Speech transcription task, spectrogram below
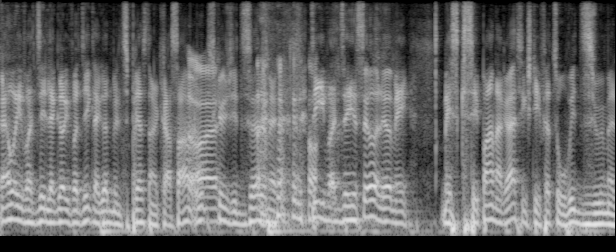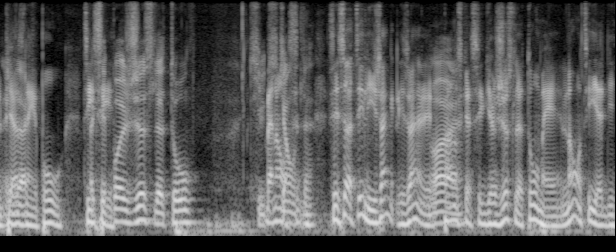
Ah oui, il va dire, le gars, il va dire que le gars de Multipress, c'est un crasseur. Parce que j'ai dit ça. mais, il va dire ça, là, mais... Mais ce qui s'est pas en arrière, c'est que je t'ai fait sauver 18 000 d'impôts. C'est pas juste le taux ben c'est ça, tu sais, les gens, les gens pensent que c'est y a juste le taux, mais non, tu sais, il y, a des,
